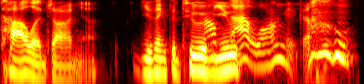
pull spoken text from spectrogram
college Áine. Do you think the two of Not you? that long ago.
